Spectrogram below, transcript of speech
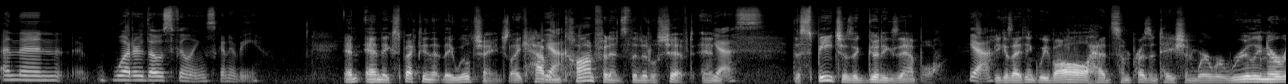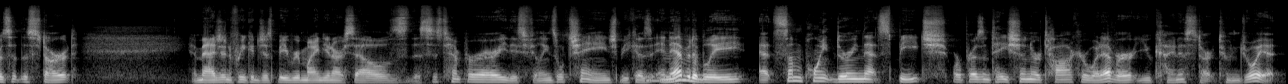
And then what are those feelings going to be? And and expecting that they will change, like having Yeah. confidence that it'll shift. And Yes. the speech is a good example. Yeah. Because I think we've all had some presentation where we're really nervous at the start. Imagine if we could just be reminding ourselves this is temporary, these feelings will change, because inevitably, at some point during that speech or presentation or talk or whatever, you kind of start to enjoy it.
